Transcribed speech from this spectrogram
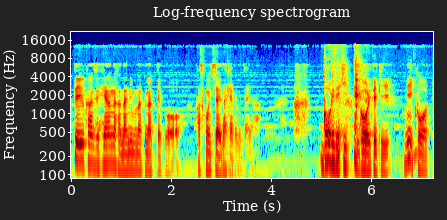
っていう感じで部屋の中何もなくなってこう、パソコン1台だけあるみたいな。合理的。合理的にこう、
